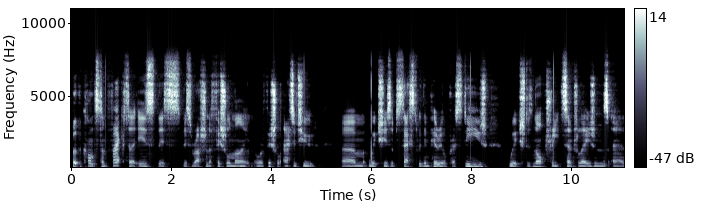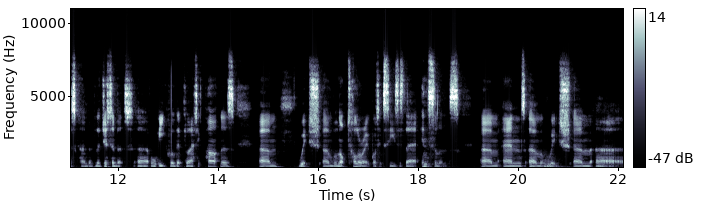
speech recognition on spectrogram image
But the constant factor is this this Russian official mind or official attitude, um, which is obsessed with imperial prestige, which does not treat Central Asians as kind of legitimate uh, or equal diplomatic partners, um, which um, will not tolerate what it sees as their insolence, um, and um, which, um, uh,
